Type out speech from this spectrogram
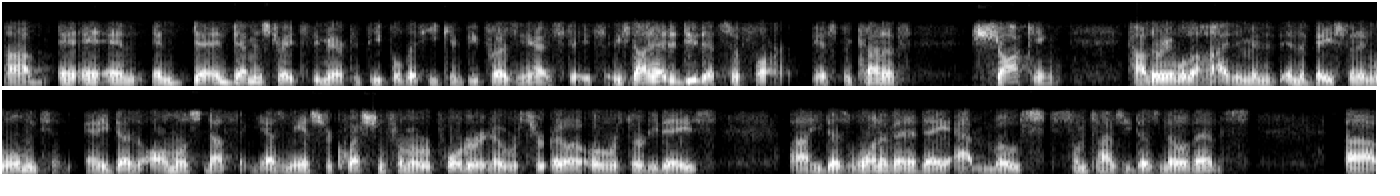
um, and, and and demonstrate to the American people that he can be president of the United States. And he's not had to do that so far. It's been kind of shocking how they're able to hide him in, in the basement in Wilmington, and he does almost nothing. He hasn't answered a question from a reporter in over th- uh, over 30 days. Uh, he does one event a day at most. Sometimes he does no events. Uh,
